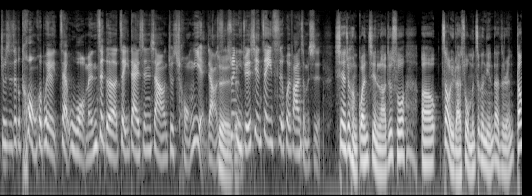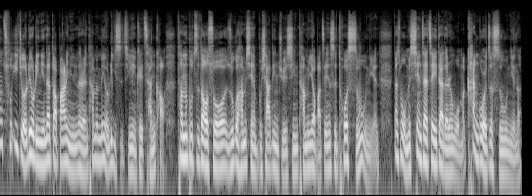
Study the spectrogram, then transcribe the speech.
就是这个痛会不会在我们这个这一代身上就重演这样子？所以你觉得现在这一次会发生什么事？现在就很关键了，就是说，呃，照理来说，我们这个年代的人，当初一九六零年代到八零年代的人，他们没有历史经验可以参考，他们不知道说，如果他们现在不下定决心，他们要把这件事拖十五年。但是我们现在这一代的人，我们看过了这十五年了，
